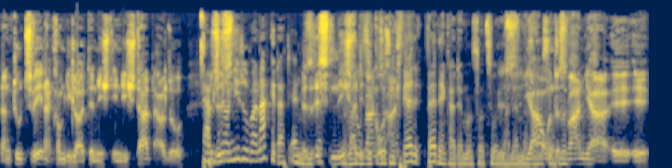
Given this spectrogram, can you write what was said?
dann tut's weh, dann kommen die Leute nicht in die Stadt. Also da habe ich ist, noch nie drüber nachgedacht. Ehrlich es ist nicht das waren so diese großen Querdenker-Demonstrationen. Ja, und das ne? waren ja äh, äh,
